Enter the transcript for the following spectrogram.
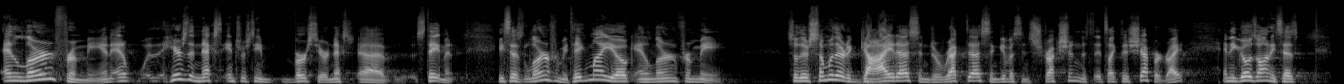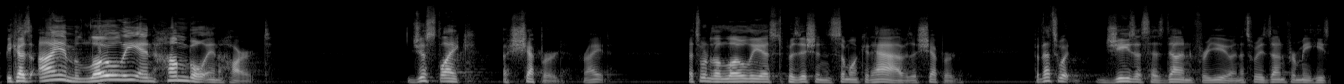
and learn from me. And, and here's the next interesting verse here, next uh, statement. He says, learn from me. Take my yoke and learn from me. So there's someone there to guide us and direct us and give us instruction. It's, it's like the shepherd, right? And he goes on, he says, Because I am lowly and humble in heart, just like a shepherd, right? That's one of the lowliest positions someone could have as a shepherd. But that's what Jesus has done for you, and that's what he's done for me. He's,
